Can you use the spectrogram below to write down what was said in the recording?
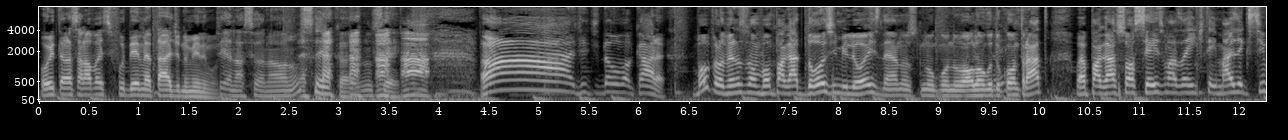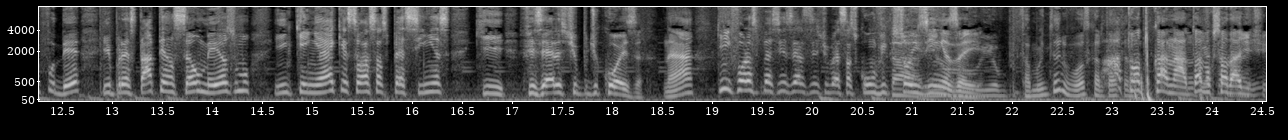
ou o Internacional vai se fuder metade no mínimo? Internacional, não sei, cara, não sei. Ah, a gente não. Cara, bom, pelo menos não vão pagar 12 milhões, né? No, no- no- ao longo do contrato. Vai pagar só 6, mas a gente tem mais é que se fuder e prestar atenção mesmo em quem é que são essas pecinhas que fizeram esse tipo de coisa, né? Quem foram as pecinhas esse tipo, essas convicçõezinhas Tá, aí? tá muito nervoso, cara. Ah, tô atucanado, tava com saudade de ti.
